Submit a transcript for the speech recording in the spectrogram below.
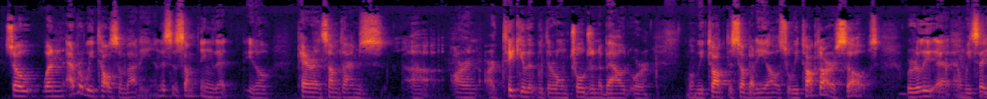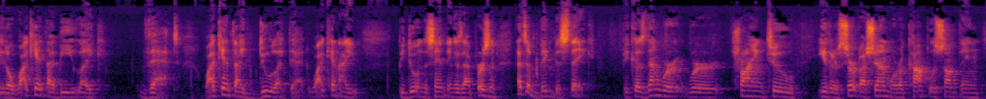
So whenever we tell somebody, and this is something that, you know, parents sometimes uh, aren't articulate with their own children about, or when we talk to somebody else, or we talk to ourselves, we really, and we say, you know, why can't I be like that? Why can't I do like that? Why can't I be doing the same thing as that person? That's a big mistake because then we're, we're trying to either serve Hashem or accomplish something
